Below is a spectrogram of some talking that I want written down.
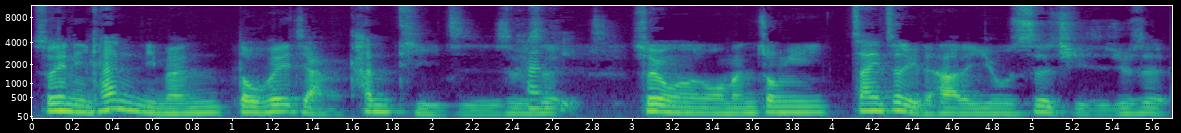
所以你看你们都会讲看体质，是不是？看体质。所以，我们我们中医在这里的它的优势，其实就是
